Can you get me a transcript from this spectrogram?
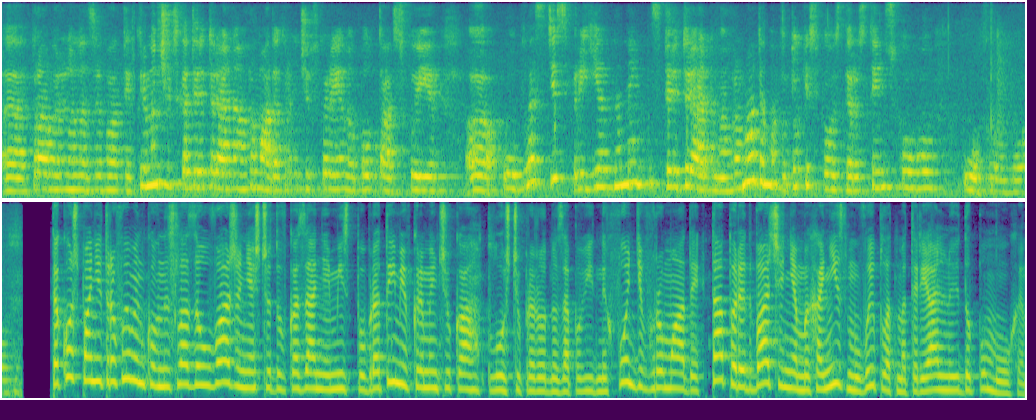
е, правильно називати Кременчуцька територіальна громада Кременчуцького району Полтавської е, області сприєднаний з територіальними громадами Потоківського старостинського округу. Також пані Трофименко внесла зауваження щодо вказання міст побратимів Кременчука, площу природно-заповідних фондів громади та передбачення механізму виплат матеріальної допомоги.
